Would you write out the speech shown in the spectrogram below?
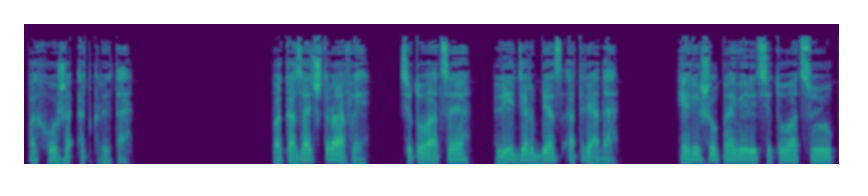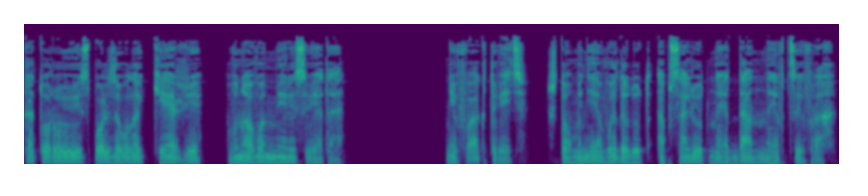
похоже, открыта. Показать штрафы. Ситуация — лидер без отряда. Я решил проверить ситуацию, которую использовала Керри в новом мире света. Не факт ведь, что мне выдадут абсолютные данные в цифрах.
